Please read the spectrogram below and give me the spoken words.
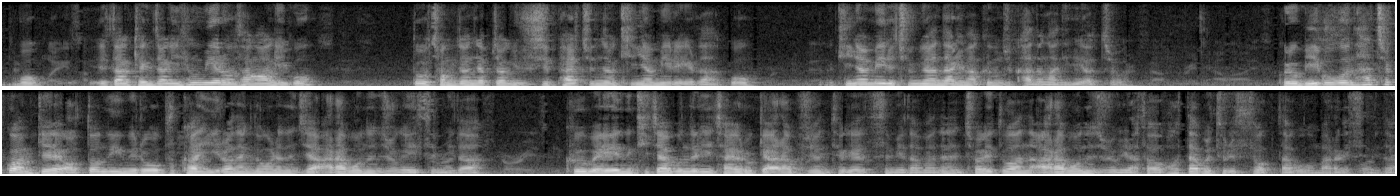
뭐 일단 굉장히 흥미로운 상황이고 또 정전협정 68주년 기념일에 일어났고 기념일이 중요한 날이만큼 가능한 일이었죠. 그리고 미국은 한측과 함께 어떤 의미로 북한이 이런 행동을 했는지 알아보는 중에 있습니다. 그 외에는 기자분들이 자유롭게 알아보시면 되겠습니다만은 저희 또한 알아보는 중이라서 확답을 드릴 수 없다고 말하겠습니다.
